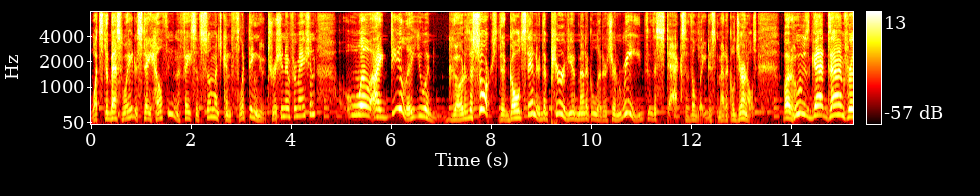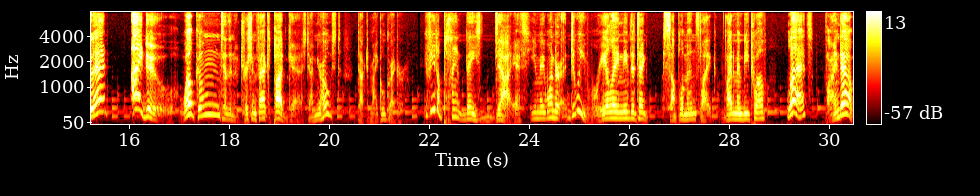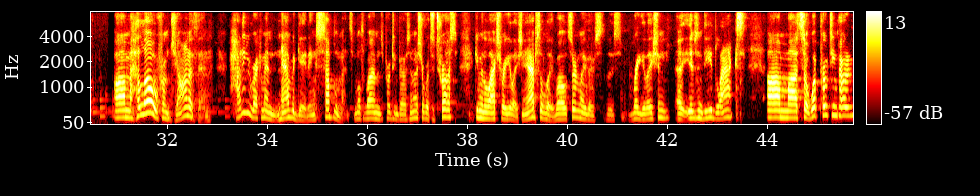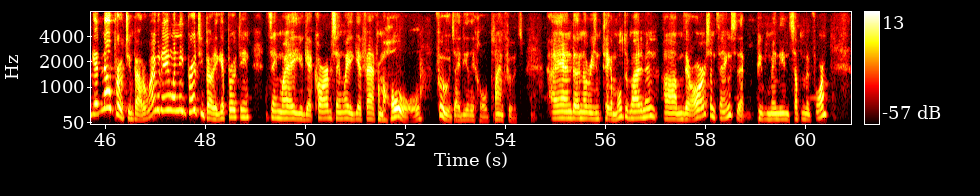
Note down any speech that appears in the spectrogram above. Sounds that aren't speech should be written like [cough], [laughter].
What's the best way to stay healthy in the face of so much conflicting nutrition information? Well, ideally, you would go to the source, the gold standard, the peer-reviewed medical literature, and read through the stacks of the latest medical journals. But who's got time for that? I do! Welcome to the Nutrition Facts Podcast. I'm your host, Dr. Michael Greger. If you eat a plant-based diet, you may wonder, do we really need to take supplements like vitamin B12? Let's find out. Um, hello from Jonathan. How do you recommend navigating supplements, multivitamins, protein powders? I'm not sure what to trust given the lax regulation. absolutely. Well, certainly there's this regulation uh, is indeed lax. Um, uh, so what protein powder to get? No protein powder. Why would anyone need protein powder? You get protein same way you get carbs, same way you get fat from whole foods, ideally whole plant foods and uh, no reason to take a multivitamin. Um, there are some things that people may need in supplement form.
